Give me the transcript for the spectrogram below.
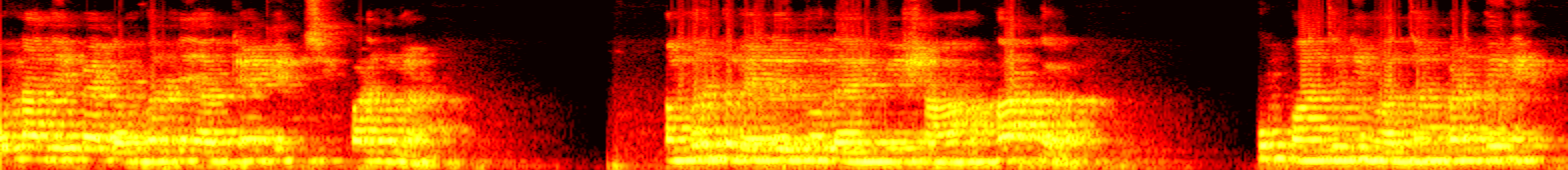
ਉਹਨਾਂ ਦੇ ਪੈਗੰਬਰ ਨੇ ਆਖਿਆ ਕਿ ਤੁਸੀਂ ਪੜ੍ਹਨੀਆਂ ਅੰਮ੍ਰਿਤ ਵੇਲੇ ਤੋਂ ਲੈ ਕੇ ਸ਼ਾਮ ਤੱਕ ਉਹ ਪੰਜ ਨਿਮਾਜ਼ਾਂ ਪੜ੍ਹਦੇ ਨੇ।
